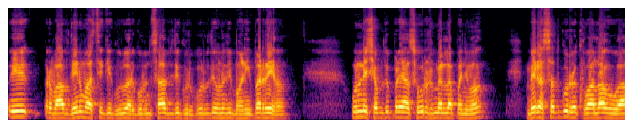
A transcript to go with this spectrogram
ਇਹ ਪ੍ਰਭਾਵ ਦੇਣ ਵਾਸਤੇ ਕਿ ਗੁਰੂ ਹਰਗੋਬਿੰਦ ਸਾਹਿਬ ਜੀ ਦੇ ਗੁਰਪੁਰਬ ਦੇ ਉਹਨਾਂ ਦੀ ਬਾਣੀ ਪੜ੍ਹ ਰਹੇ ਹਾਂ। ਉਹਨਾਂ ਨੇ ਸ਼ਬਦ ਪੜਿਆ ਸੂਰਠ ਮਹਿਲਾ ਪੰਜਵਾਂ, ਮੇਰਾ ਸਤਗੁਰ ਰਖਵਾਲਾ ਹੁਆ,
